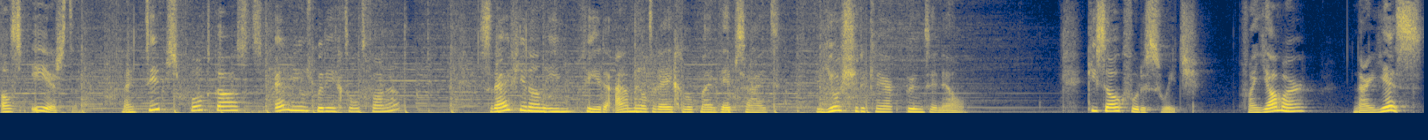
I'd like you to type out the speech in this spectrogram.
als eerste mijn tips, podcasts en nieuwsberichten ontvangen? Schrijf je dan in via de aanmeldregel op mijn website josjedeklerk.nl. Kies ook voor de switch van jammer naar yes.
